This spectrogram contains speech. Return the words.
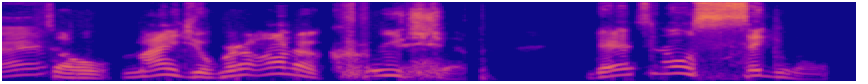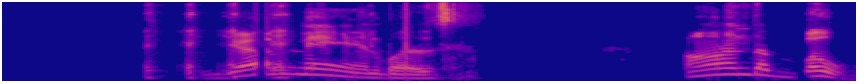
all right. So, mind you, we're on a cruise ship. There's no signal. Your man was on the boat.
